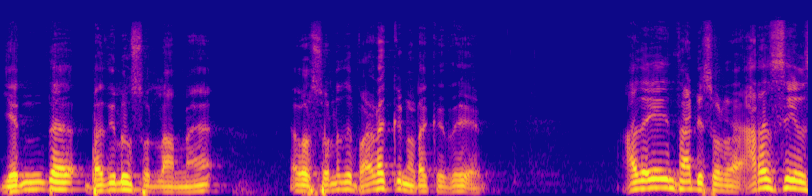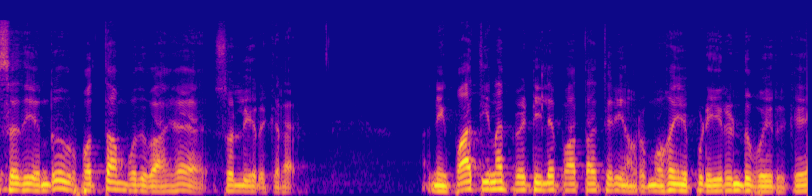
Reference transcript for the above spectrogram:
எந்த பதிலும் சொல்லாமல் அவர் சொன்னது வழக்கு நடக்குது. அதையும் தாண்டி சொல்கிறார் அரசியல் சதி என்று ஒரு பத்தாம் பொதுவாக சொல்லியிருக்கிறார். நீங்கள் பார்த்தீங்கன்னா பேட்டியிலே பார்த்தா தெரியும். அவர் முகம் எப்படி இருண்டு போயிருக்கு.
